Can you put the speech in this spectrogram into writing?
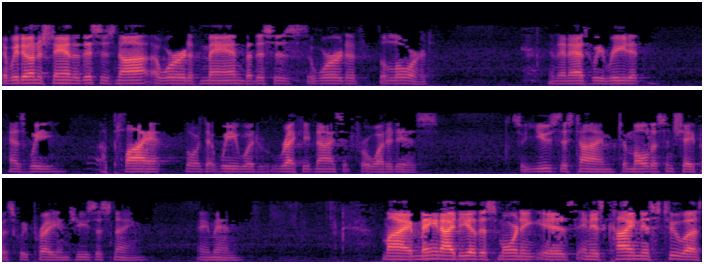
That we do understand that this is not a word of man, but this is the word of the Lord. And that as we read it, as we apply it, Lord, that we would recognize it for what it is. So use this time to mold us and shape us, we pray in Jesus' name. Amen. My main idea this morning is in His kindness to us,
